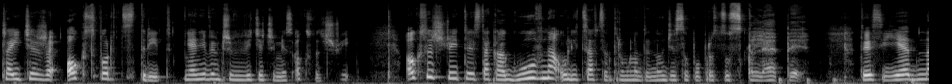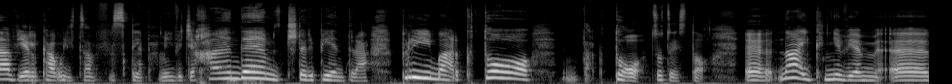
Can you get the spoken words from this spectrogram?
Czajcie, że Oxford Street, ja nie wiem, czy Wy wiecie, czym jest Oxford Street. Oxford Street to jest taka główna ulica w centrum Londynu, gdzie są po prostu sklepy. To jest jedna wielka ulica z sklepami. Wiecie, H&M, cztery piętra, Primark, to, tak, to, co to jest to? E, Nike, nie wiem, e,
